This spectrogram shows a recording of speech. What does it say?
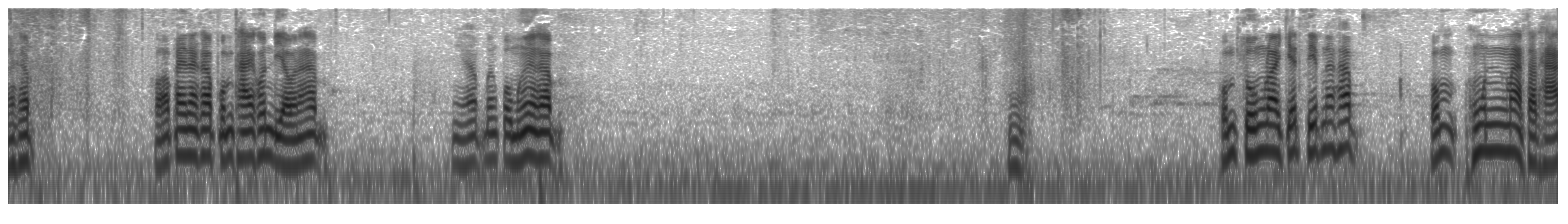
นะครับ ขอไปนะครับ ผมทายคนเดียวนะครับ นี่ครับเบื้องโปรมือครับผมสูงร้อยเจ็ดสิบนะครับ ผมหุ่นมาตรฐาน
